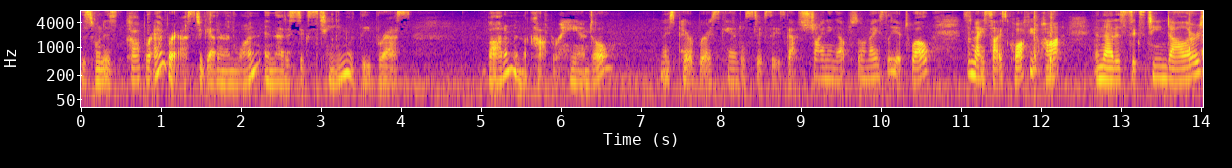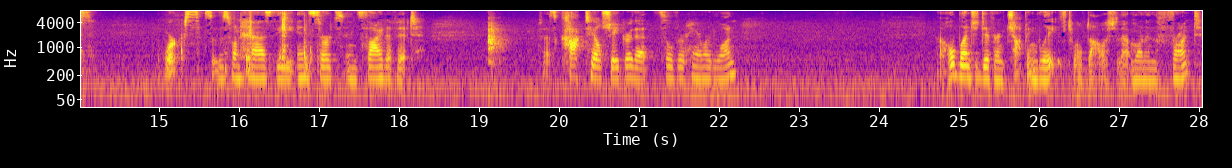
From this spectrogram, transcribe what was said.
This one is copper and brass together in one, and that is 16 with the brass bottom and the copper handle. Nice pair of brass candlesticks that he's got shining up so nicely at 12. It's a nice size coffee pot, and that is $16. Works. So this one has the inserts inside of it. That's cocktail shaker, that silver hammered one. A whole bunch of different chopping blades, $12 for that one in the front.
